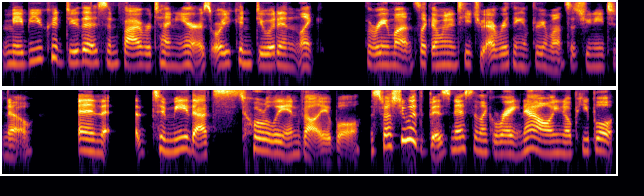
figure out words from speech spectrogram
maybe you could do this in five or ten years or you can do it in like three months like i'm going to teach you everything in three months that you need to know and uh, to me that's totally invaluable especially with business and like right now you know people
